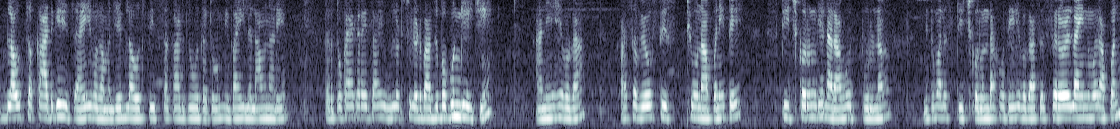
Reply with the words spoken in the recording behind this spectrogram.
ब्लाऊजचा काट घ्यायचा आहे. हे बघा म्हणजे ब्लाऊज पीसचा काट जो होता तो मी बाईला लावणार आहे. तर तो काय करायचा आहे? उलट सुलट बाजू बघून घ्यायची. आणि हे बघा असं व्यवस्थित ठेवून आपण इथे स्टिच करून घेणार आहोत पूर्ण. मी तुम्हाला स्टिच करून दाखवते. हे बघा असं सरळ लाईनवर आपण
